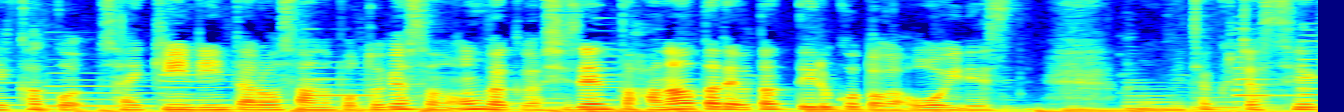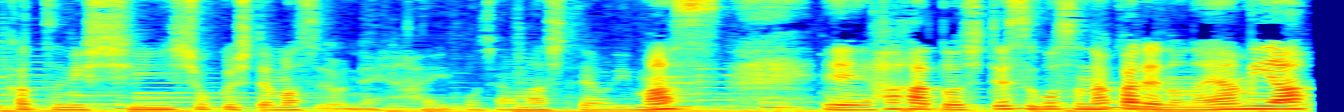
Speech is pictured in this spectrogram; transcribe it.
えー、過去最近りんたろーさんのポッドキャストの音楽が自然と鼻歌で歌っていることが多いです。もうめちゃくちゃ生活に侵食してますよね。はいお邪魔しております、えー、母として過ごす中での悩みや、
